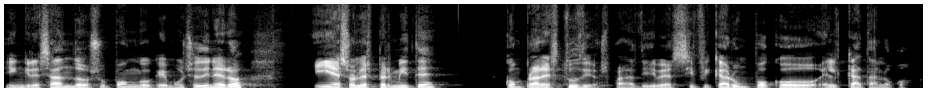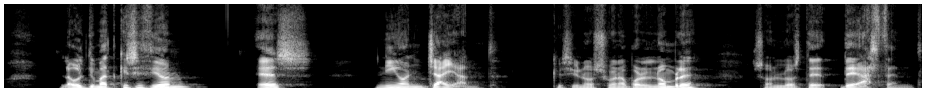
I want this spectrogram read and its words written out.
ingresando, supongo que mucho dinero, y eso les permite comprar estudios para diversificar un poco el catálogo. La última adquisición es Neon Giant, que si no suena por el nombre, son los de The Ascent.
